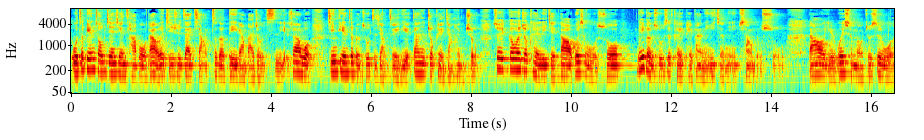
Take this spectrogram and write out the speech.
我这边中间先插播，我待会会继续再讲这个第两百九十四页。虽然我今天这本书只讲这一页，但是就可以讲很久，所以各位就可以理解到为什么我说。那本书是可以陪伴你一整年以上的书，然后也为什么就是我，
